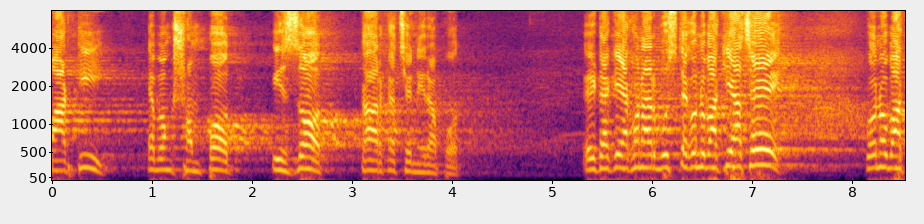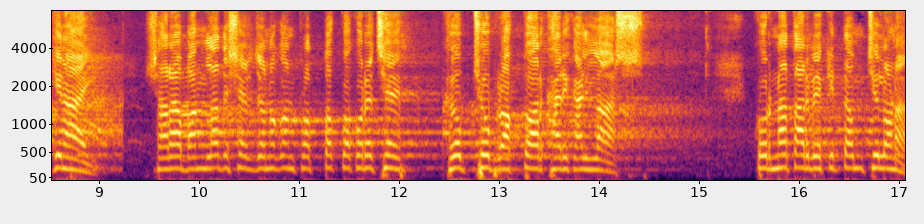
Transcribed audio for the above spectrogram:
মাটি এবং সম্পদ, ইজ্জত কার কাছে নিরাপদ? এটা কি এখন আর বুঝতে কোনো বাকি আছে? কোনো বাকি নাই। সারা বাংলাদেশের জনগণ প্রত্যক্ষ করেছে, খুব ছুপ রক্ত আর খারি লাশ। করোনা তার ব্যক্তিত্বম ছিল না।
